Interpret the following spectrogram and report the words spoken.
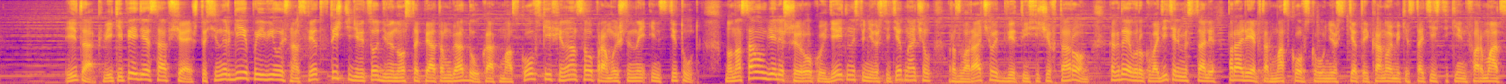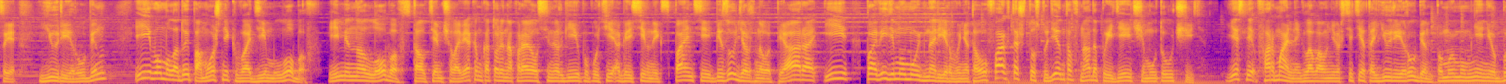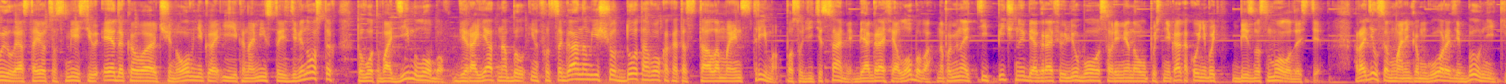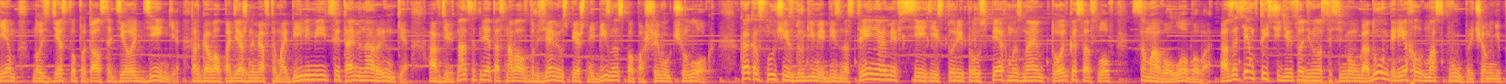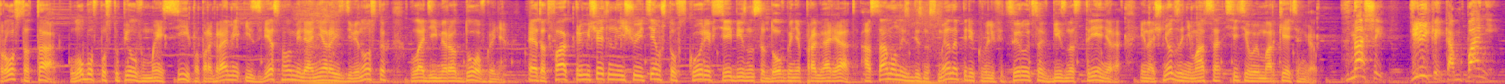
Итак, Википедия сообщает, что синергия появилась на свет в 1995 году как Московский финансово-промышленный институт, но на самом деле широкую деятельность университет начал разворачивать в 2002, когда его руководителями стали проректор Московского университета экономики, статистики и информации Юрий Рубин и его молодой помощник Вадим Лобов. Именно Лобов стал тем человеком, который направил синергию по пути агрессивной экспансии, безудержного пиара и, по-видимому, игнорирования того факта, что студентов надо по идее чему-то учить. Если формальный глава университета Юрий Рубин, по моему мнению, был и остается смесью эдакого чиновника и экономиста из 90-х, то вот Вадим Лобов, вероятно, был инфо-цыганом еще до того, как это стало мейнстримом. Посудите сами, биография Лобова напоминает типичную биографию любого современного выпускника какой-нибудь бизнес-молодости. Родился в маленьком городе, был никем, но с детства пытался делать деньги, торговал подержанными автомобилями и цветами на рынке, а в 19 лет основал с друзьями успешный бизнес бизнес по пошиву чулок. Как и в случае с другими бизнес-тренерами, все эти истории про успех мы знаем только со слов самого Лобова. А затем в 1997 году он переехал в Москву, причем не просто так. Лобов поступил в МСИ по программе известного миллионера из 90-х Владимира Довганя. Этот факт примечательный еще и тем, что вскоре все бизнесы Довганя прогорят, а сам он из бизнесмена переквалифицируется в бизнес-тренера и начнет заниматься сетевым маркетингом. В нашей великой компании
